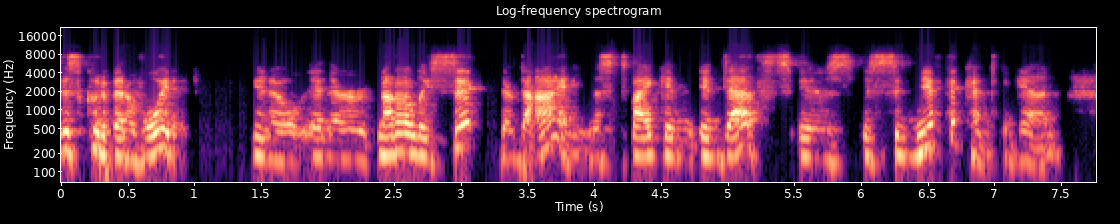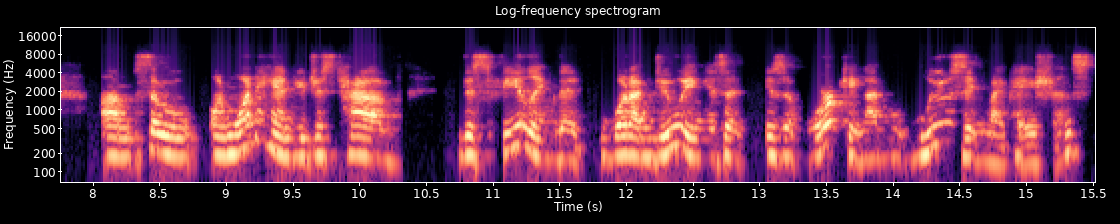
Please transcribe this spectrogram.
this could have been avoided you know, and they're not only sick, they're dying. The spike in, in deaths is, is significant again. Um, so on one hand, you just have this feeling that what I'm doing isn't, isn't working. I'm losing my patients.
